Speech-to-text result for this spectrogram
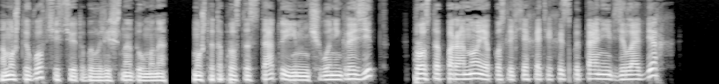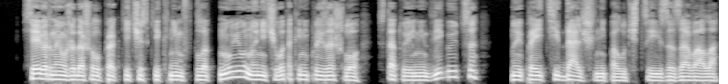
А может, и вовсе все это было лишь надумано? Может, это просто статуи, им ничего не грозит? Просто паранойя после всех этих испытаний взяла верх? Северный уже дошел практически к ним вплотную, но ничего так и не произошло. Статуи не двигаются, но и пройти дальше не получится из-за завала.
